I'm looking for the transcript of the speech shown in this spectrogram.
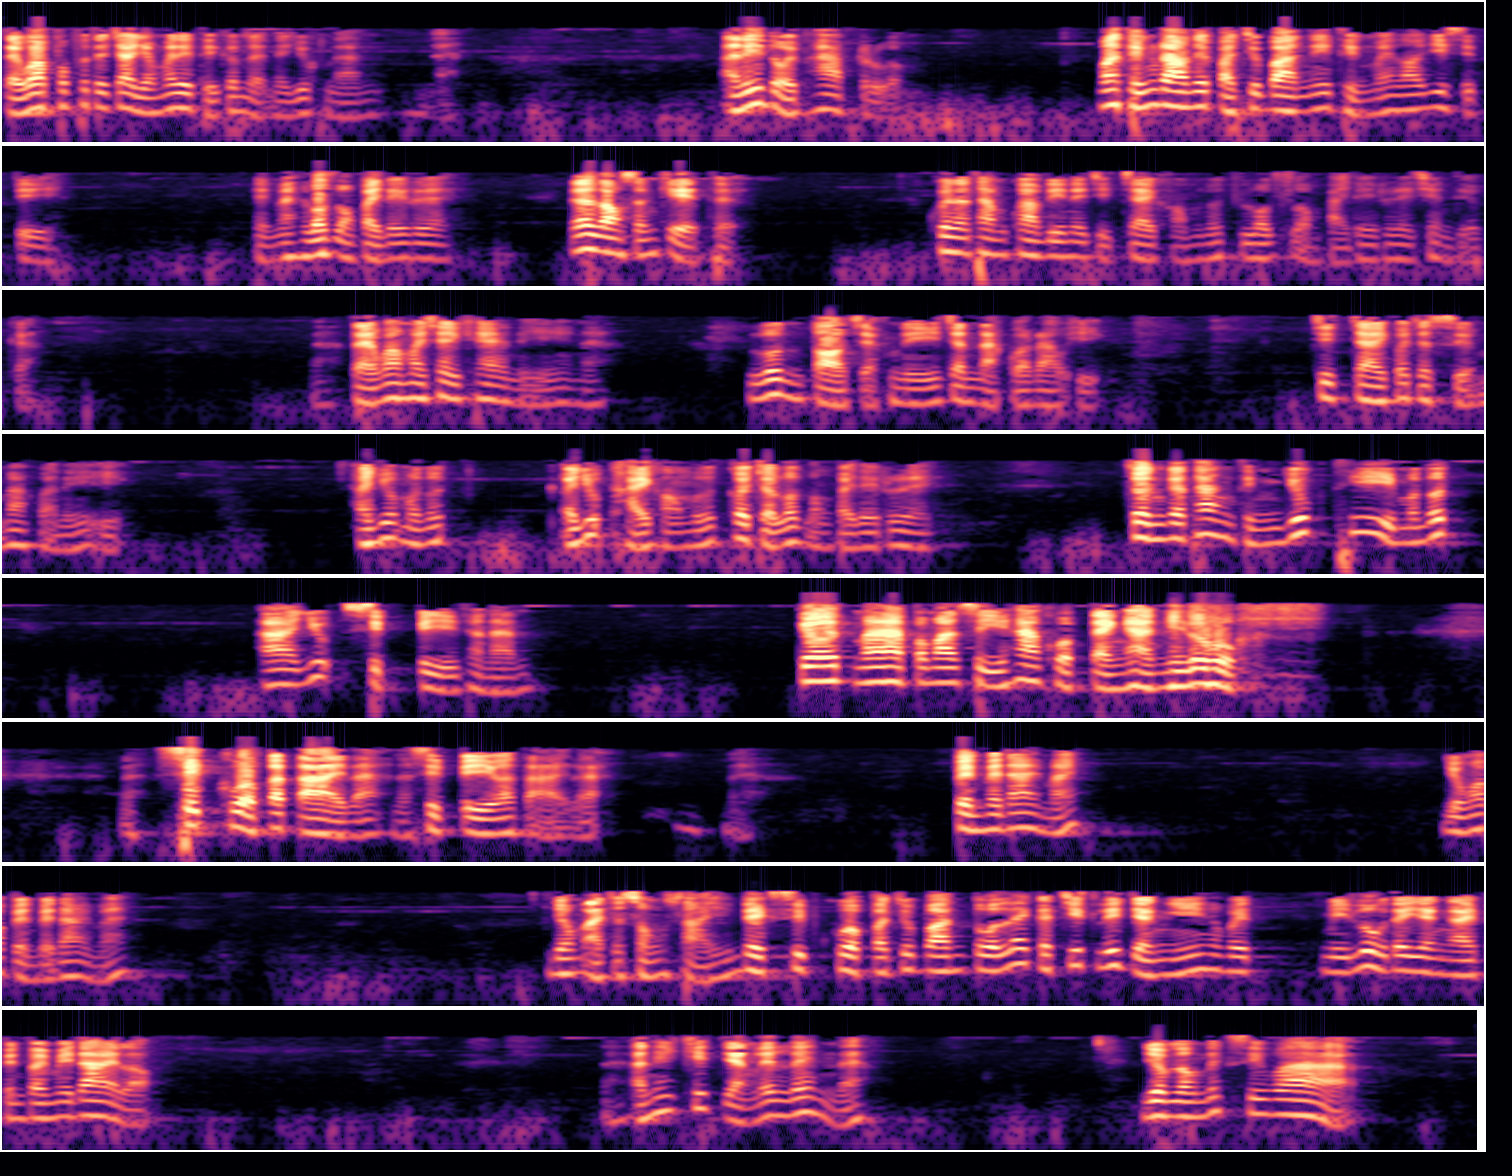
แต่ว่าพระพุทธเจ้ายังไม่ได้ถือกำเนิดในยุคนั้นนะอันนี้โดยภาพรวม มาถึงเราในปัจจุบันนี้ถึงไม่ร้อยี่สิบปี เห็นไหมลดลงไปเรื่อยๆ แล้วลองสังเกตเถอะ คุณธรรมความดีในจิตใจของมนุษย์ลดลงไปเรื่อยๆเช่นเดียวกัน นะแต่ว่าไม่ใช่แค่นี้นะรุ่นต่อจากนี้จะหนักกว่าเราอีก จิตใจก็จะเสื่อมมากกว่านี้อีก อายุมนุษย์ อายุไขของมนุษย์ก็จะลดลงไปเรื่อยๆจนกระทั่งถึงยุคที่มนุษย์อายุสิบปีเท่านั้น เกิดมาประมาณสี่ห้าขวบแต่งงานมีลูกสิบขวบก็ตายแล้วสิบปีก็ตายแล้วเป็นไปได้ไหมยมว่าเป็นไปได้ไหม ยมอาจจะสงสัย เด็กสิบขวบปัจจุบันตัวเล็กกระจิตลิดอย่างนี้ทำไมมีลูกได้ยังไงเป็นไปไม่ได้หรอกอันนี้คิดอย่างเล่นๆนะยมลองนึกซิว่า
